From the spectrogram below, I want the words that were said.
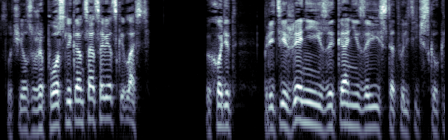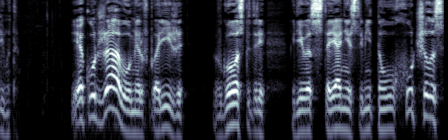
случилось уже после конца советской власти. Выходит, притяжение языка не зависит от политического климата. Якуджава умер в Париже в госпитале, где его состояние стремительно ухудшилось,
